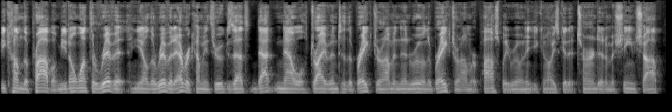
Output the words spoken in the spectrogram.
become the problem. You don't want the rivet, you know, the rivet ever coming through because that, that now will drive into the brake drum and then ruin the brake drum or possibly ruin it. You can always get it turned at a machine shop.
